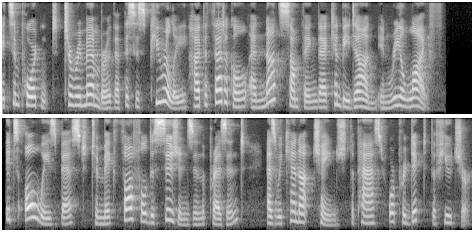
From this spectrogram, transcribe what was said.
It's important to remember that this is purely hypothetical and not something that can be done in real life. It's always best to make thoughtful decisions in the present, as we cannot change the past or predict the future.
